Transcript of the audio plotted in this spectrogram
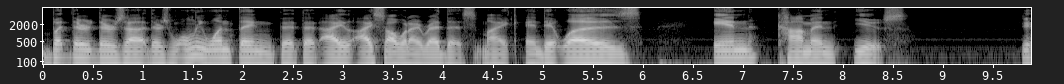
But there, there's uh, there's only one thing that that I I saw when I read this, Mike, and it was in common use. Yeah.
